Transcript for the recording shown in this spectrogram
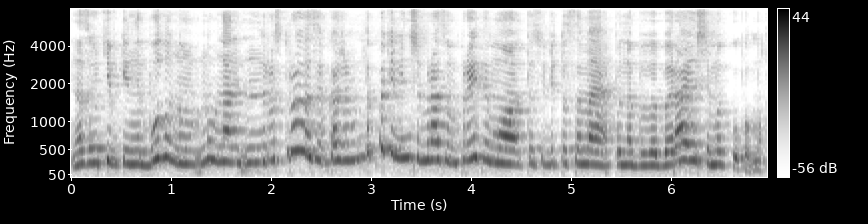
У нас готівки не було, ну, ну вона не розстроїлася, каже, «Ну, та потім іншим разом прийдемо, ти собі то саме вибираєш і ми купимо.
